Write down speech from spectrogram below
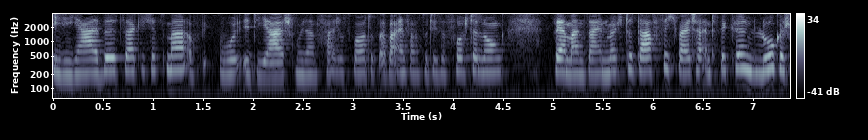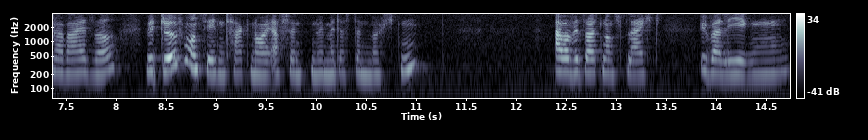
Idealbild, sag ich jetzt mal, obwohl ideal schon wieder ein falsches Wort ist, aber einfach so diese Vorstellung, wer man sein möchte, darf sich weiterentwickeln, logischerweise. Wir dürfen uns jeden Tag neu erfinden, wenn wir das denn möchten. Aber wir sollten uns vielleicht überlegen,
